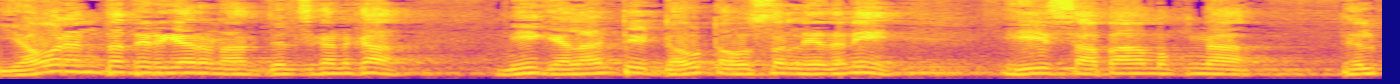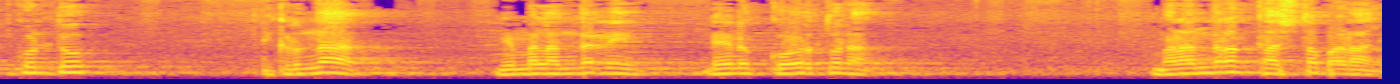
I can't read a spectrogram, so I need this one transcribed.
ఎవరు ఎంత తిరిగారో నాకు తెలుసు కనుక మీకు ఎలాంటి డౌట్ అవసరం లేదని ఈ సభాముఖంగా తెలుపుకుంటూ ఇక్కడున్న మిమ్మల్ని అందరినీ నేను కోరుతున్నా. మనందరం కష్టపడాలి.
